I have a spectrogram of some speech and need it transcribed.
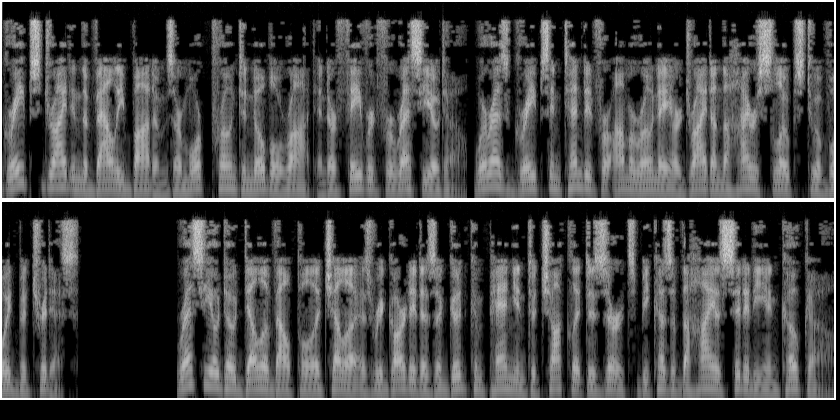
Grapes dried in the valley bottoms are more prone to noble rot and are favored for Recioto, whereas grapes intended for Amarone are dried on the higher slopes to avoid botrytis. Recioto della Valpolicella is regarded as a good companion to chocolate desserts because of the high acidity in cocoa.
